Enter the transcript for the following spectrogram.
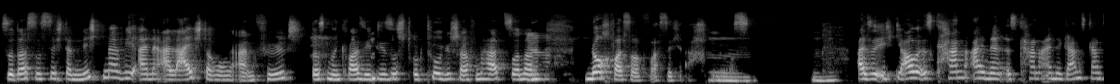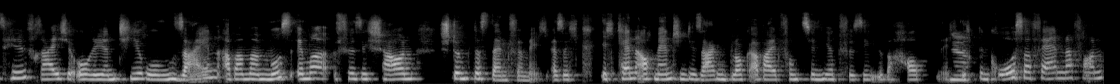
sodass es sich dann nicht mehr wie eine Erleichterung anfühlt, dass man quasi diese Struktur geschaffen hat, sondern ja. noch was, auf was ich achten mhm. muss. Mhm. Also ich glaube, es kann, eine, es kann eine ganz, ganz hilfreiche Orientierung sein, aber man muss immer für sich schauen, stimmt das denn für mich? Also ich, ich kenne auch Menschen, die sagen, Blogarbeit funktioniert für sie überhaupt nicht. Ja. Ich bin großer Fan davon,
